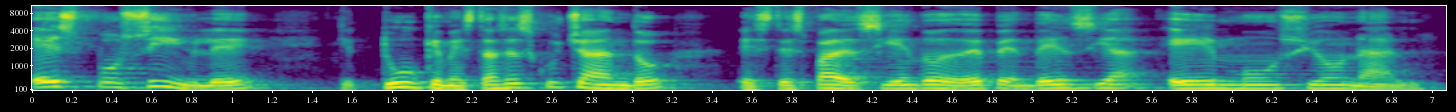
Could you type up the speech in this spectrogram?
es posible que tú que me estás escuchando estés padeciendo de dependencia emocional.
